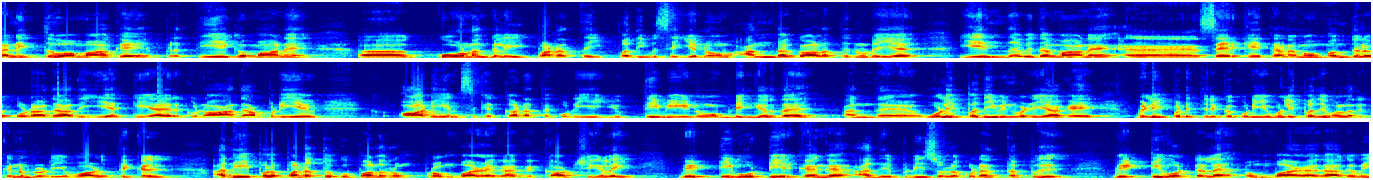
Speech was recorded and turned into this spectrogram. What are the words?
தனித்துவமாக பிரத்யேகமான கோணங்களில் படத்தை பதிவு செய்யணும். அந்த காலத்தினுடைய எந்த விதமான செயற்கைத்தனமும் வந்துடக்கூடாது. அது இயற்கையாக இருக்கணும். அது அப்படியே ஆடியன்ஸுக்கு கடத்தக்கூடிய யுக்தி வேணும் அப்படிங்கிறத அந்த ஒளிப்பதிவின் வழியாக வெளிப்படுத்தியிருக்கக்கூடிய ஒளிப்பதிவாளருக்கு நம்மளுடைய வாழ்த்துக்கள். அதே போல் படத்தொகுப்பாளரும் ரொம்ப அழகாக காட்சிகளை வெட்டி ஒட்டி இருக்காங்க அது எப்படி சொல்லக்கூடாது? தப்பு. வெட்டி ஒட்டலை ரொம்ப அழகாகவே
